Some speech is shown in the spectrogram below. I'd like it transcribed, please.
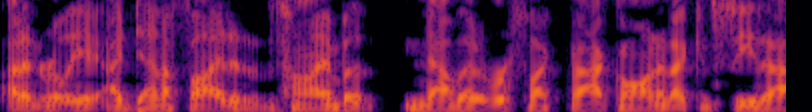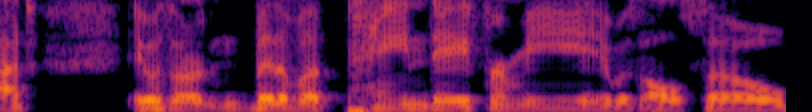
I didn't really identify it at the time, but now that I reflect back on it, I can see that it was a bit of a pain day for me. It was also,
